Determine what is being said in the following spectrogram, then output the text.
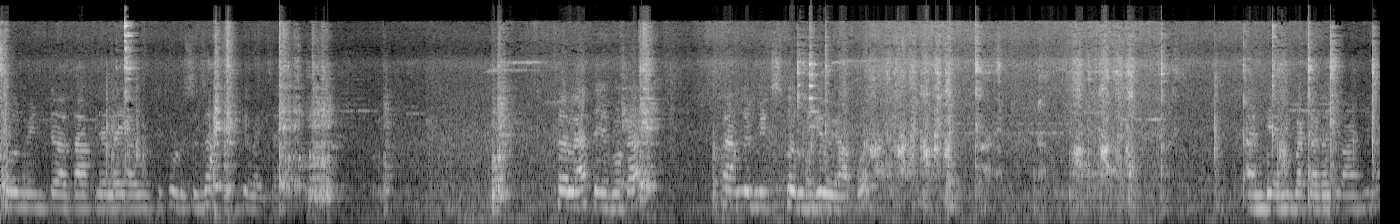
दोन मिनिटं आता आपल्याला यावरती थोडस झाकून ठेवायचं आहे. चला ते बघा. चांगलं मिक्स करून घेऊया आपण. अंडी आणि बटाटा जो आहे ना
